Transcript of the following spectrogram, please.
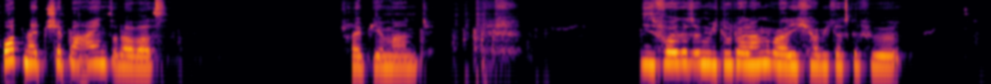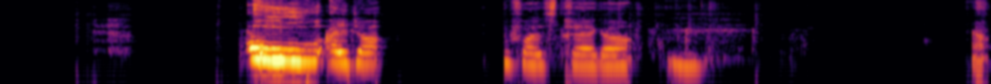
Fortnite Chapter 1 oder was? Schreibt jemand. Diese Folge ist irgendwie total langweilig, habe ich das Gefühl. Oh, Alter. Zufallsträger. Hm. Ja.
